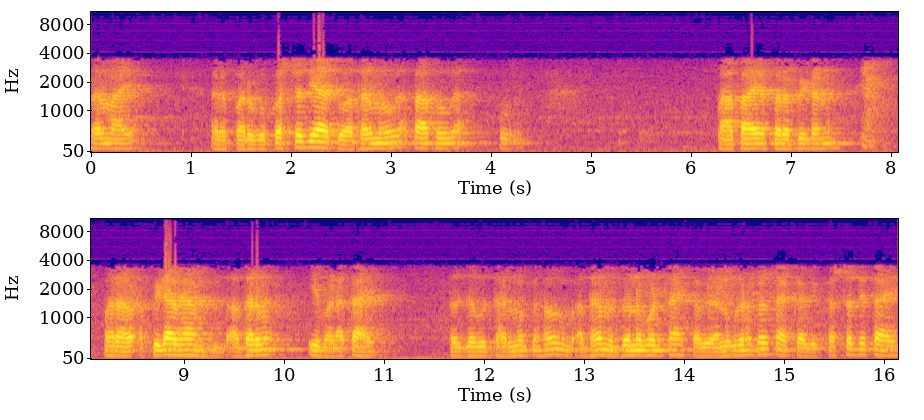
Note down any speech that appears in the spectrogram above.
धर्म आए। अगर पर्व को कष्ट दिया तो अधर्म होगा, पाप होगा। पाप आए, पर पीड़न पर पीड़ा अधर्म, ये बढ़ाता है। तो जब धर्म हो, अधर्म दोनों बढ़ता है, कभी अनुग्रह करता है, कभी कष्ट देता है।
